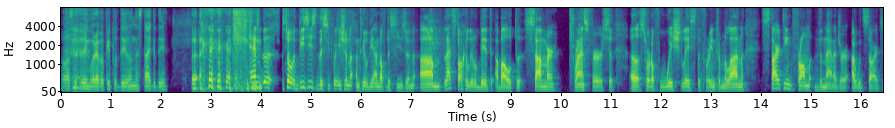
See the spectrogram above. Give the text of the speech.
whilst we're doing whatever people do on the stag do. and uh, so this is the situation until the end of the season. Um, let's talk a little bit about summer transfers, a sort of wish list for Inter Milan. Starting from the manager, I would start.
